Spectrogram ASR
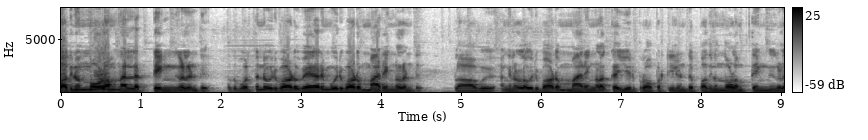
പതിനൊന്നോളം നല്ല തെങ്ങുകളുണ്ട്. അതുപോലെ തന്നെ ഒരുപാട് വേറെയും ഒരുപാട് മരങ്ങളുണ്ട്. പ്ലാവ് അങ്ങനെയുള്ള ഒരുപാട് മരങ്ങളൊക്കെ ഈ ഒരു പ്രോപ്പർട്ടിയിലുണ്ട് പതിനൊന്നോളം തെങ്ങുകൾ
